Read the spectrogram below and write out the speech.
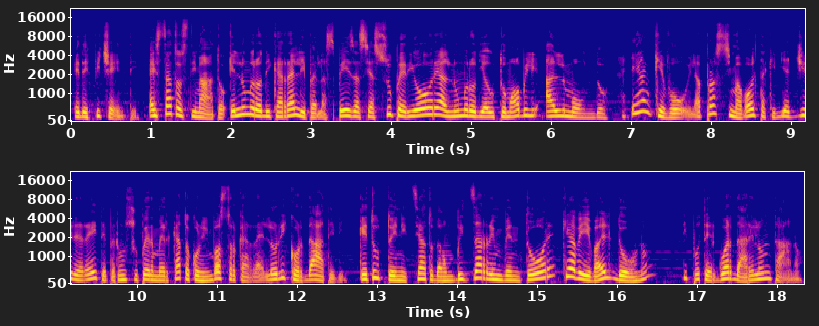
ed efficienti. È stato stimato che il numero di carrelli per la spesa sia superiore al numero di automobili al mondo. E anche voi, la prossima volta che vi aggirerete per un supermercato con il vostro carrello, ricordatevi che tutto è iniziato da un bizzarro inventore che aveva il dono di poter guardare lontano.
